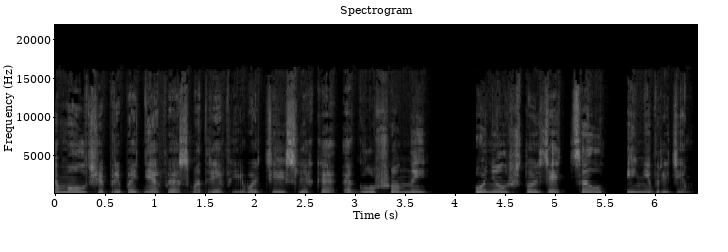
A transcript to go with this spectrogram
Молча приподняв и осмотрев его, тей слегка оглушенный, понял, что зять цел и невредим.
